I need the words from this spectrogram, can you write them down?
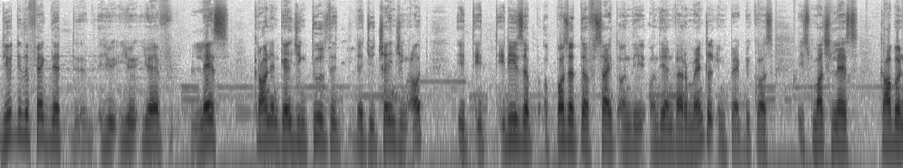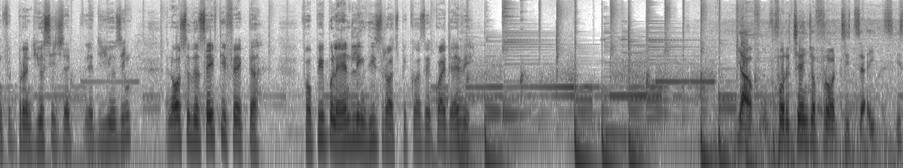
Due to the fact that uh, you, you, you have less ground engaging tools that, that you're changing out, it, it, it is a, a positive side on the, on the environmental impact because it's much less carbon footprint usage that, that you're using and also the safety factor for people handling these rods because they're quite heavy. Yeah, for the change of rods, it, uh, it, it,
